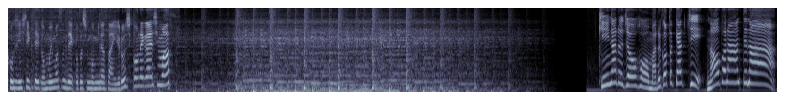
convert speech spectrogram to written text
更新していきたいと思いますんで今年も皆さんよろしくお願いします。気になる情報を丸ごとキャッチノーボランテナ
